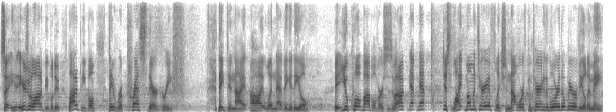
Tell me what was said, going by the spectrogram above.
So here's what a lot of people do a lot of people, they repress their grief, they deny it. Oh, it wasn't that big a deal. You'll quote Bible verses about oh, just light momentary affliction, not worth comparing to the glory that will be revealed in me.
